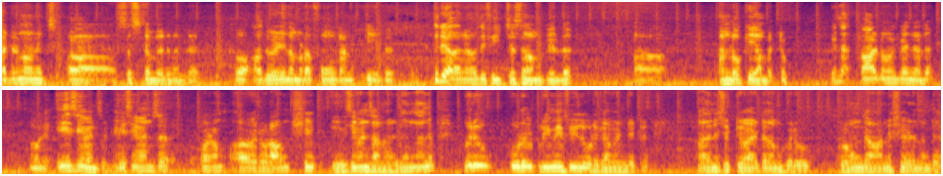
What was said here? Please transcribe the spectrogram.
അഡ്രോണിക്സ് സിസ്റ്റം വരുന്നുണ്ട്. സോ അതുവഴി നമ്മുടെ ഫോൺ കണക്ട് ചെയ്ത് ഒത്തിരി അനവധി ഫീച്ചേഴ്സ് നമുക്ക് ഇതിൽ അൺലോക്ക് ചെയ്യാൻ പറ്റും. പിന്നെ കാർഡ് നോക്കിക്കഴിഞ്ഞാൽ നമുക്ക് A C vents A C vents ഇപ്പോഴും ഒരു round shape A C vents ആണ് വരുന്നത്. എന്നാലും ഒരു കൂടുതൽ പ്രീമിയം ഫീൽ കൊടുക്കാൻ വേണ്ടിയിട്ട് അതിന് ചുറ്റുമായിട്ട് നമുക്കൊരു ക്രോം ഗാർണിഷ് വരുന്നുണ്ട്.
